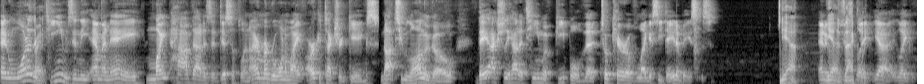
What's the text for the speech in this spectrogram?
And one of the right. teams in the M&A might have that as a discipline. I remember one of my architecture gigs not too long ago. They actually had a team of people that took care of legacy databases. Yeah. And it yeah, was exactly. like, yeah, like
